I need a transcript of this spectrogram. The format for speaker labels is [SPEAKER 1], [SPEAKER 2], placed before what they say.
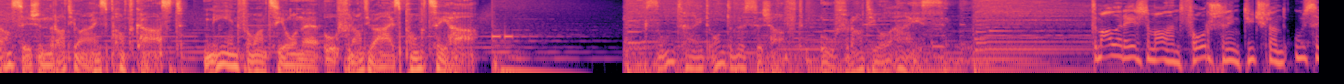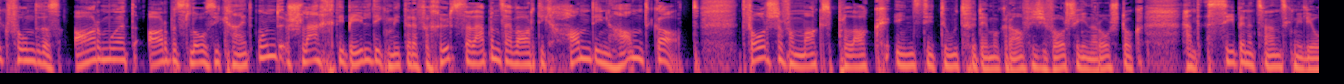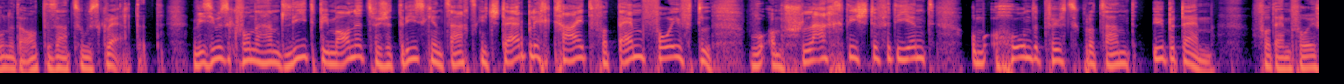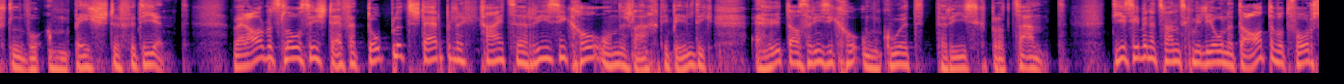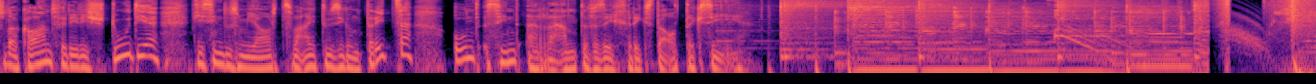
[SPEAKER 1] Das ist ein Radio 1 Podcast. Mehr Informationen auf radio1.ch. Gesundheit und Wissenschaft auf Radio 1.
[SPEAKER 2] Zum allerersten Mal haben Forscher in Deutschland herausgefunden, dass Armut, Arbeitslosigkeit und schlechte Bildung mit einer verkürzten Lebenserwartung Hand in Hand geht. Forscher vom Max-Planck-Institut für demografische Forschung in Rostock haben 27 Millionen Datensätze ausgewertet. Wie sie herausgefunden haben, liegt bei Männern zwischen 30 und 60 die Sterblichkeit von dem Fünftel, wo am schlechtesten verdient, um 150 Prozent über dem von dem Fünftel, wo am besten verdient. Wer arbeitslos ist, der verdoppelt das Sterblichkeitsrisiko und eine schlechte Bildung erhöht das Risiko um gut 30 Prozent. Die 27 Millionen Daten, die die Forscher da hatten für ihre Studie, die sind aus dem Jahr 2013 und sind Rentenversicherungsdaten gewesen.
